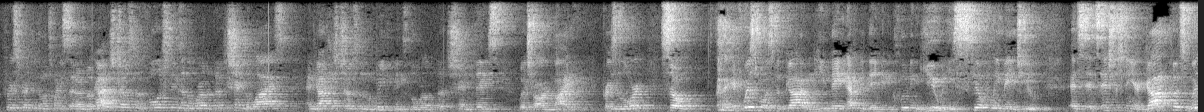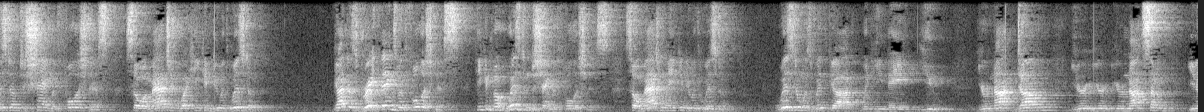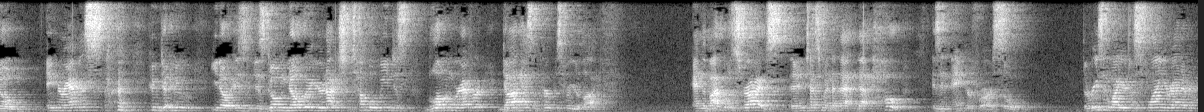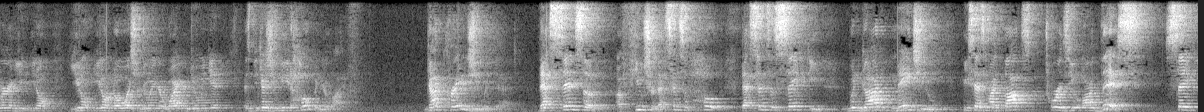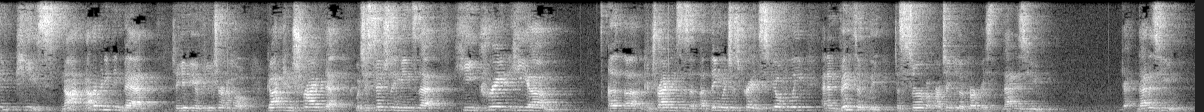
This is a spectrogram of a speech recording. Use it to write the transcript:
1 Corinthians 127. But God has chosen the foolish things of the world to put to shame the wise, and God has chosen the weak things of the world to put to shame things which are mighty. Praise the Lord. So, if wisdom was with God when He made everything, including you, and He skillfully made you, it's, it's interesting here. God puts wisdom to shame with foolishness, so imagine what He can do with wisdom. God does great things with foolishness. He can put wisdom to shame with foolishness. So imagine what He can do with wisdom. Wisdom was with God when He made you. You're not dumb. You're, you're, you're not some, you know, ignoramus who, who you know, is, is going nowhere. You're not just a tumbleweed just blown wherever. God has a purpose for your life. And the Bible describes in the New Testament that, that that hope is an anchor for our soul. The reason why you're just flying around everywhere and you, you, don't, you, don't, you don't know what you're doing or why you're doing it is because you need hope in your life. God created you with that. That sense of a future, that sense of hope, that sense of safety. When God made you, He says, My thoughts towards you are this safety, peace, not, not of anything bad, to give you a future and a hope. God contrived that, which essentially means that He created, He, um, a, a, contrivance is a, a thing which is created skillfully and inventively to serve a particular purpose. That is you. That is you.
